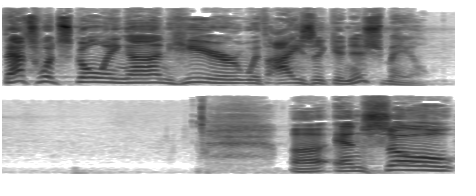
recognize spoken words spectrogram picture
that's what's going on here with Isaac and Ishmael. Uh, and so,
